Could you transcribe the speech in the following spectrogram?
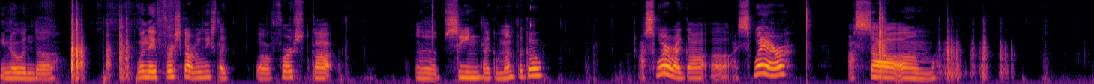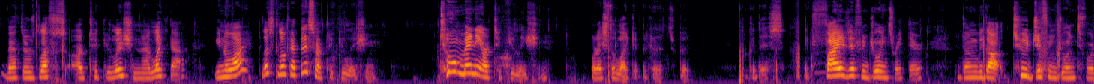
you know, in the when they first got released, like uh, first got uh, seen like a month ago. I swear I got, uh, I swear I saw, um, that there's less articulation. I like that. You know why? Let's look at this articulation. Too many articulation. But I still like it because it's good. Look at this. Like five different joints right there. And then we got two different joints for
